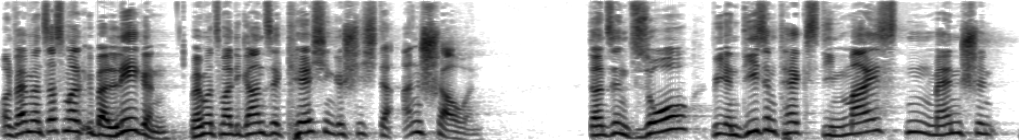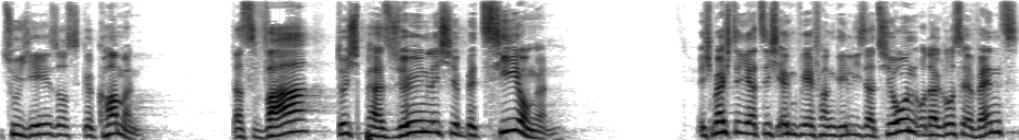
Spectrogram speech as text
Und wenn wir uns das mal überlegen, wenn wir uns mal die ganze Kirchengeschichte anschauen, dann sind so wie in diesem Text die meisten Menschen zu Jesus gekommen. Das war durch persönliche Beziehungen. Ich möchte jetzt nicht irgendwie Evangelisation oder große Events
